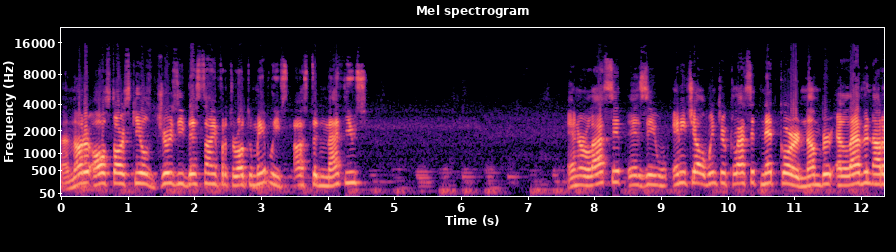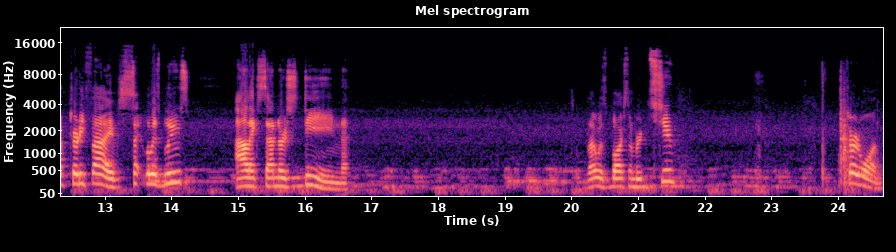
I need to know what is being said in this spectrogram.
Another All-Star skills jersey this time for the Toronto Maple Leafs, Auston Matthews. And our last hit is the NHL Winter Classic net card number 11 out of 35, St. Louis Blues, Alexander Steen. That was box number two. Third one.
